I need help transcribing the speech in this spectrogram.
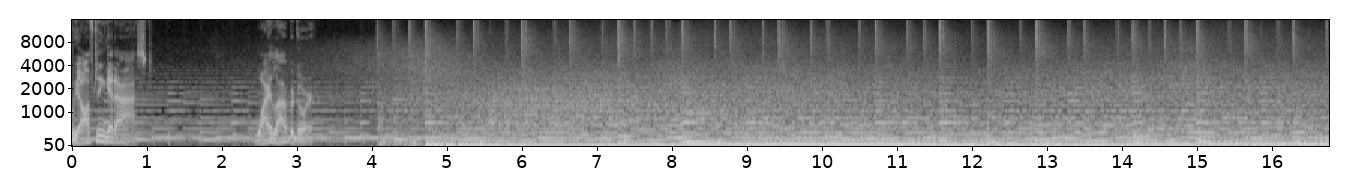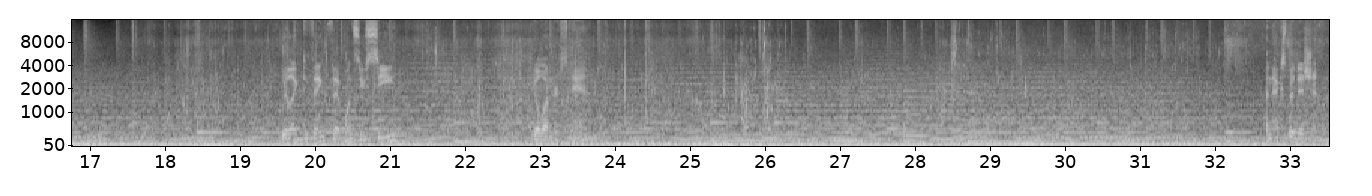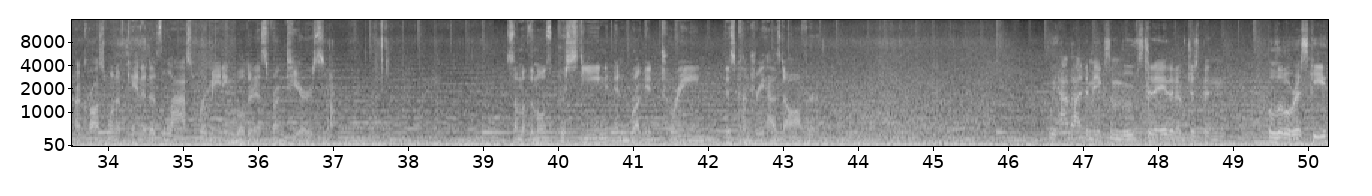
We often get asked, why Labrador? We like to think that once you see, you'll understand. An expedition across one of Canada's last remaining wilderness frontiers. Some of the most pristine and rugged terrain this country has to offer. We have had to make some moves today that have just been a little risky.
